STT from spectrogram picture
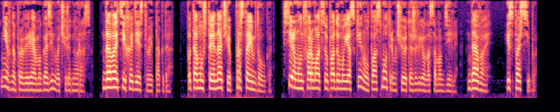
Нервно проверяя магазин в очередной раз. Давай тихо действовать тогда, потому что иначе простоим долго. Серому информацию по дому я скинул, посмотрим, что это жилье на самом деле. Давай. И спасибо.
